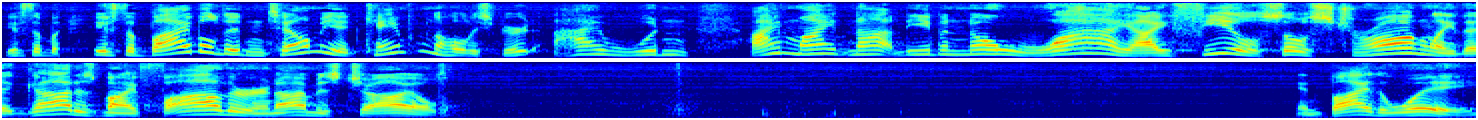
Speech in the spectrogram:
If the, if the Bible didn't tell me it came from the Holy Spirit, I wouldn't, I might not even know why I feel so strongly that God is my Father and I'm His child. And by the way,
